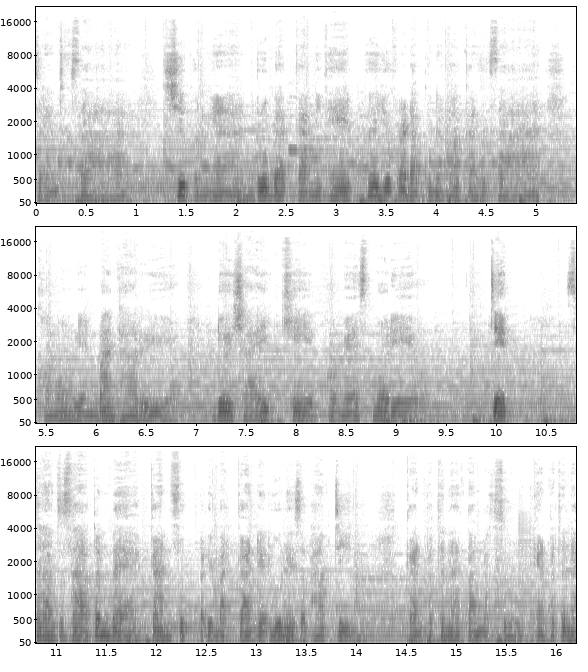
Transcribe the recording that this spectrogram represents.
สถานศึกษา ชื่อผลงานรูปแบบการนิเทศเพื่อยกระดับคุณภาพการศึกษา ของโรงเรียนบ้านท่าเรือ โดยใช้ K Promes Model 7. สถานศึกษาต้นแบบการฝึกปฏิบัติการเรียนรู้ในสภาพจริง การพัฒนาตามหลักสูตร การพัฒนา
